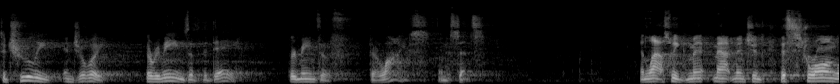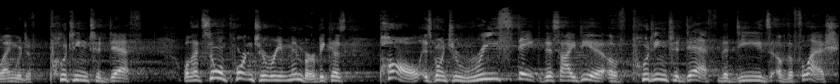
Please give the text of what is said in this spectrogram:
to truly enjoy the remains of the day, the remains of their lives, in a sense. And last week, Matt mentioned the strong language of putting to death well, that's so important to remember because Paul is going to restate this idea of putting to death the deeds of the flesh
